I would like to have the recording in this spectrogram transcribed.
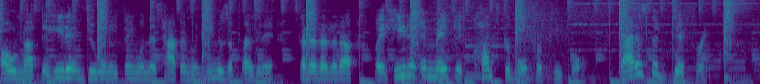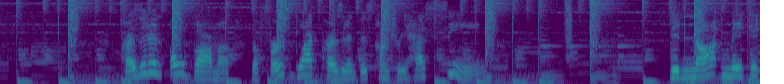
oh, nothing. He didn't do anything when this happened when he was a president. Da da da da da. But he didn't make it comfortable for people. That is the difference. President Obama, the first black president this country has seen, did not make it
